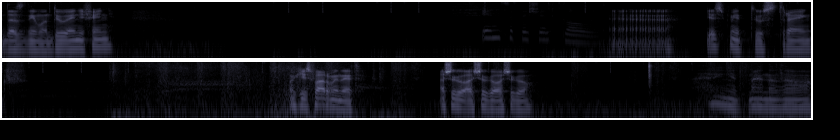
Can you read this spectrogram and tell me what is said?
It doesn't even do anything. Insufficient gold. Uh, Gives me two strength. Oh, he's farming it. I should go, I should go, I should go. I need mana though.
